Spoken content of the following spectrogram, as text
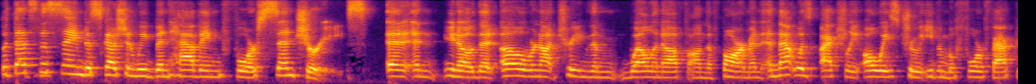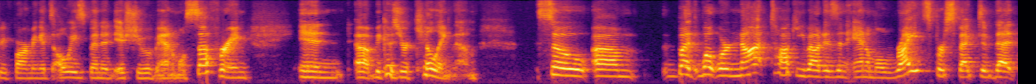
but that's the same discussion we've been having for centuries. And, and, you know that oh we're not treating them well enough on the farm. And and that was actually always true even before factory farming. It's always been an issue of animal suffering in uh, because you're killing them. So um but what we're not talking about is an animal rights perspective that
